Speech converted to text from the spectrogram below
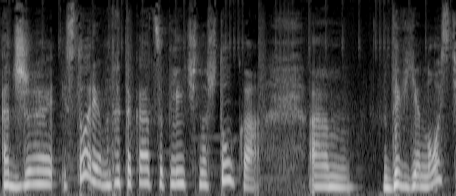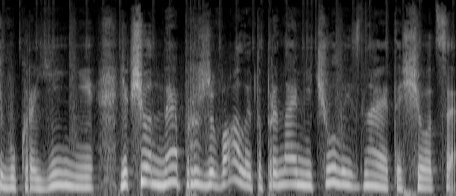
Адже історія вона така циклічна штука. Ем, 90-ті в Україні. Якщо не проживали, то принаймні чули і знаєте, що це.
